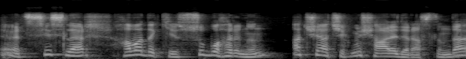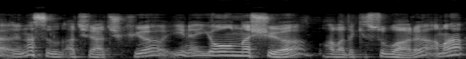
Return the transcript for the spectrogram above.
Evet, sisler havadaki su buharının açığa çıkmış halidir aslında. E, Nasıl açığa çıkıyor? Yine yoğunlaşıyor havadaki su buharı ama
